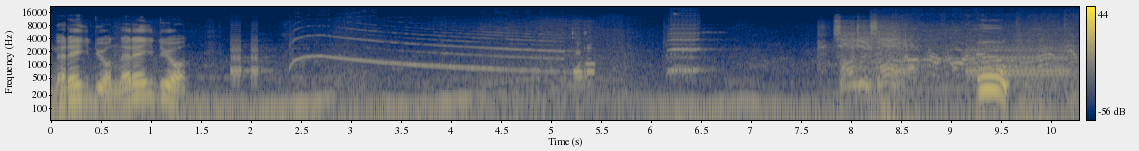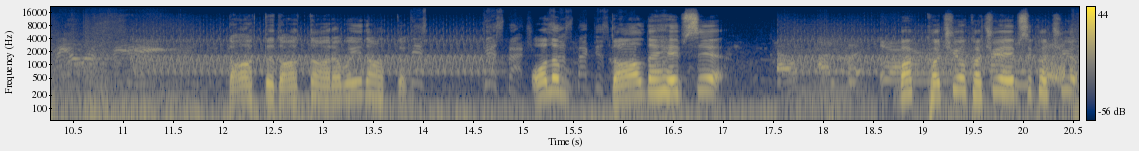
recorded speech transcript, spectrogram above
Nereye gidiyorsun? Nereye gidiyorsun? Sağa çek sağa. Oo! Dağıttı, dağıttı, arabayı dağıttı. Oğlum dağıldı hepsi. Bak kaçıyor, kaçıyor, hepsi kaçıyor.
